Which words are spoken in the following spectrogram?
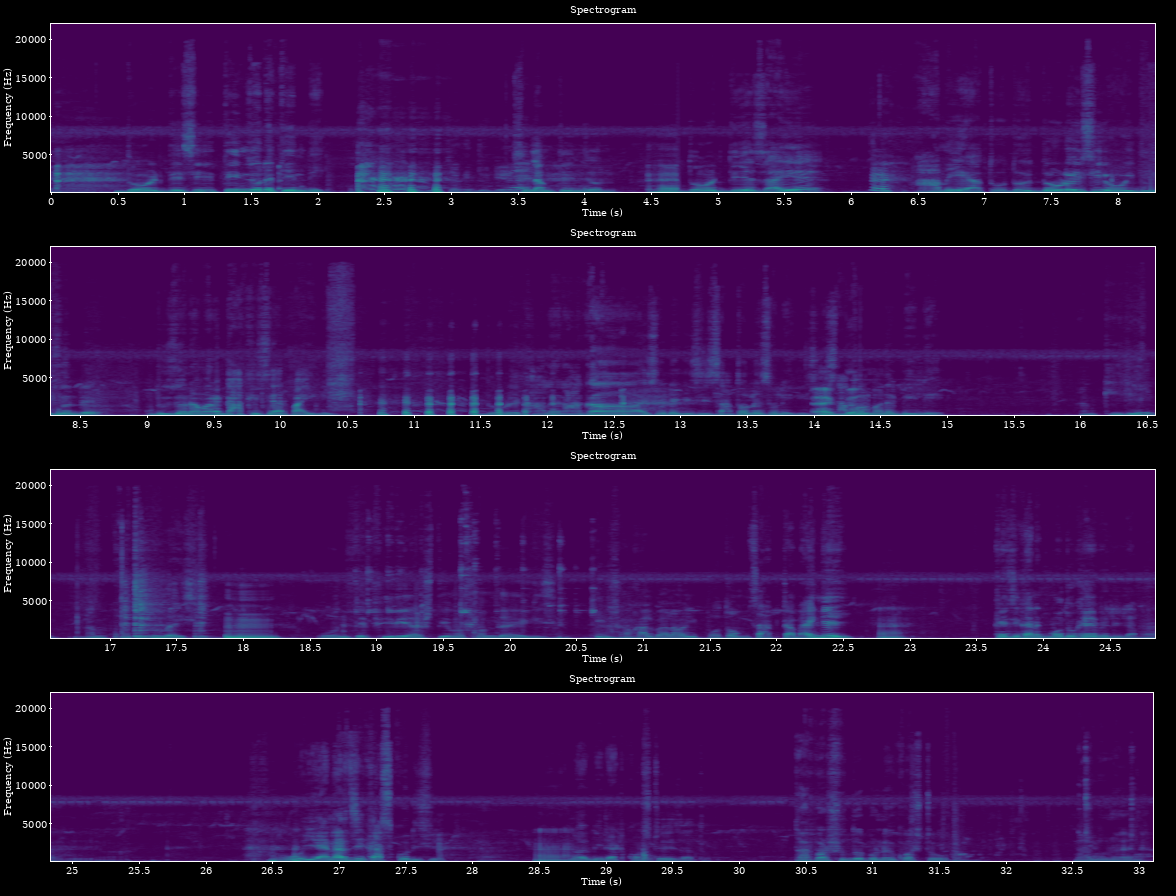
দৌড় দিছি তিনজনে তিন দিক। ছিলাম তিনজন। দৌড় দিয়ে যাইয়ে আমি এত দৌড় দৌড়াইছি ওই দুজনে দুজনে আমার ডাকিছে আর পাইনি। দৌড়ে খালের আগায় চলে গেছি চাতলে চলে গেছি। চাতল মানে বিলে। আমি কি রে আমি কত দূর আইছি? ওনতে ফিরে আসতে আমার সন্ধ্যা হয়ে গেছে। সকালবেলা ওই প্রথম চারটা ভাঙেই হ্যাঁ। কেজি খানেক মধু খেয়ে ফেলিলাম। ওই এনার্জি কাজ করেছে। হ্যাঁ। নয় বিরাট কষ্ট হয়ে যেত। তারপর সুন্দরবনে কষ্ট ভালো নয় না?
